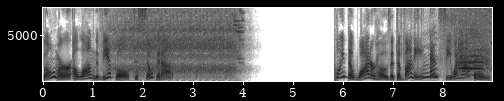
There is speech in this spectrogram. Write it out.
foamer along the vehicle to soap it up. Point the water hose at the bunny and see what happens.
